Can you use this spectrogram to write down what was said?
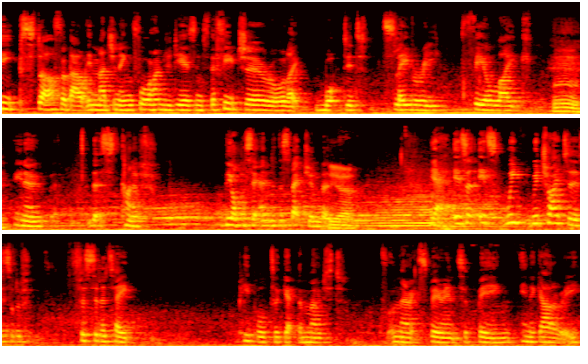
deep stuff about imagining 400 years into the future or like what did slavery feel like Mm. you know that's kind of the opposite end of the spectrum but Yeah. yeah it's a, it's we we try to sort of facilitate people to get the most from their experience of being in a gallery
